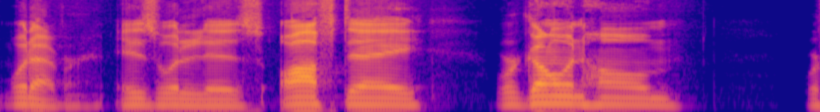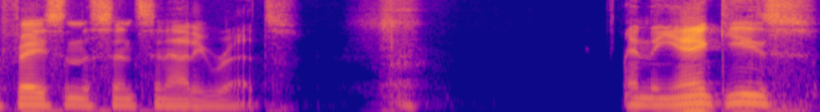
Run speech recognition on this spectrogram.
whatever it is what it is. Off day. We're going home. We're facing the Cincinnati Reds, and the Yankees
